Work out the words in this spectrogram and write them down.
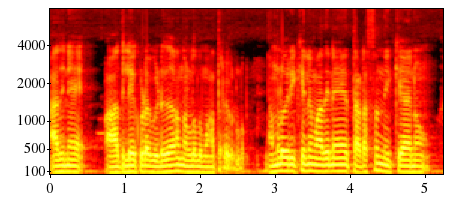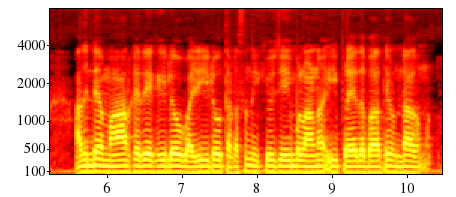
അതിനെ അതിലേക്കൂടെ വിടുക എന്നുള്ളത് മാത്രമേ ഉള്ളൂ. നമ്മളൊരിക്കലും അതിനെ തടസ്സം നിൽക്കാനോ അതിന്റെ മാർഗരേഖയിലോ വഴിയിലോ തടസ്സം നിൽക്കുകയോ ചെയ്യുമ്പോഴാണ് ഈ പ്രേതബാധ ഉണ്ടാകുന്നത്.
